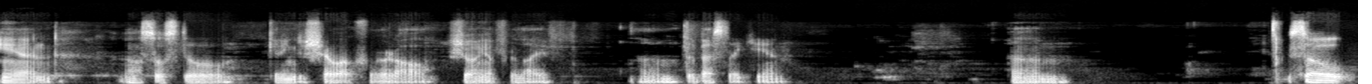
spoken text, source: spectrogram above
and also still getting to show up for it all, showing up for life um, the best I can. Um, so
